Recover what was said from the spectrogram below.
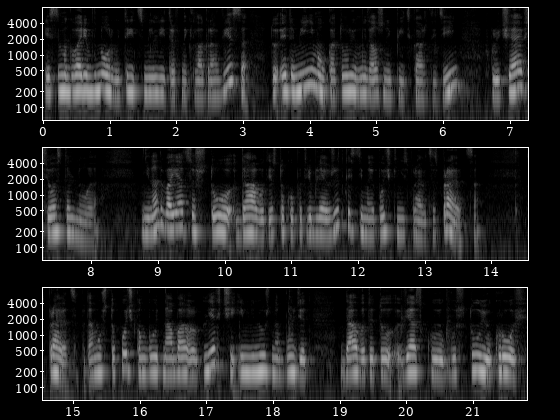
Если мы говорим в норме 30 мл на килограмм веса, то это минимум, который мы должны пить каждый день, включая все остальное. Не надо бояться, что да, вот я столько употребляю жидкости, мои почки не справятся. Справятся. Справятся, потому что почкам будет наоборот легче, им не нужно будет да, вот эту вязкую, густую кровь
